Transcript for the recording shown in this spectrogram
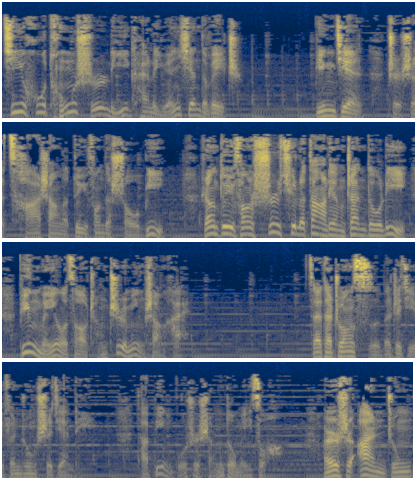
几乎同时离开了原先的位置。冰剑只是擦伤了对方的手臂，让对方失去了大量战斗力，并没有造成致命伤害。在他装死的这几分钟时间里，他并不是什么都没做。而是暗中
